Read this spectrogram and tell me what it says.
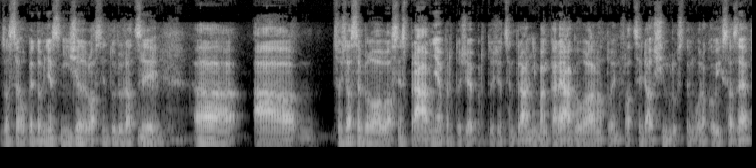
zase opětovně snížili vlastně tu duraci. Mm-hmm. A což zase bylo vlastně správně, protože, protože centrální banka reagovala na tu inflaci dalším růstem úrokových sazeb.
